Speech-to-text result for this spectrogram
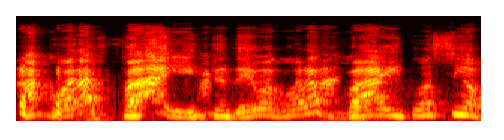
Agora vai, entendeu? Agora vai. Então, assim, ó,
